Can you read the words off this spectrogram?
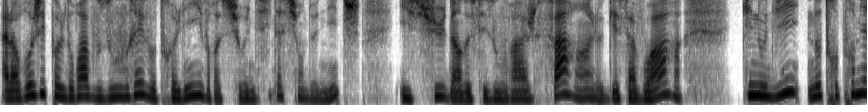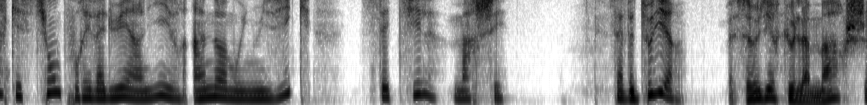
Alors Roger Paul Droit, vous ouvrez votre livre sur une citation de Nietzsche issue d'un de ses ouvrages phares, hein, Le Gai Savoir, qui nous dit Notre première question pour évaluer un livre, un homme ou une musique, sait-il marcher Ça veut tout dire. Ben, Ça veut dire que la marche,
